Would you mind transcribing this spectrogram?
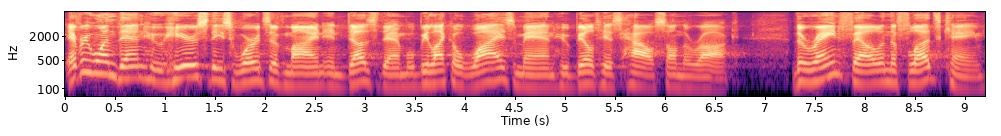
Everyone then who hears these words of mine and does them will be like a wise man who built his house on the rock. The rain fell and the floods came,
